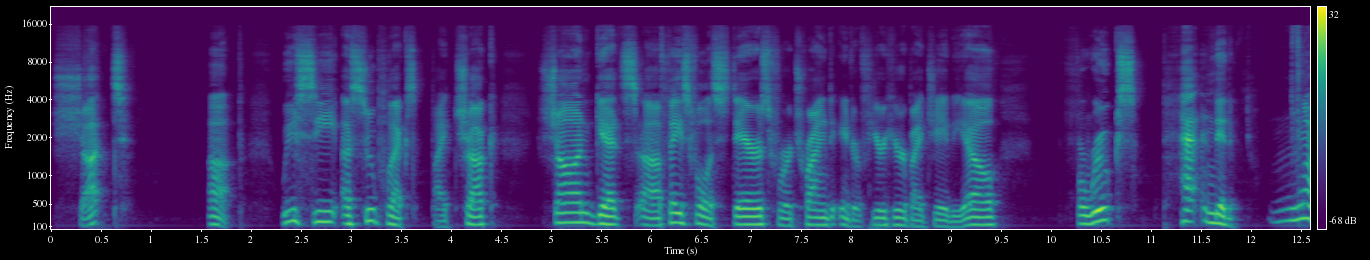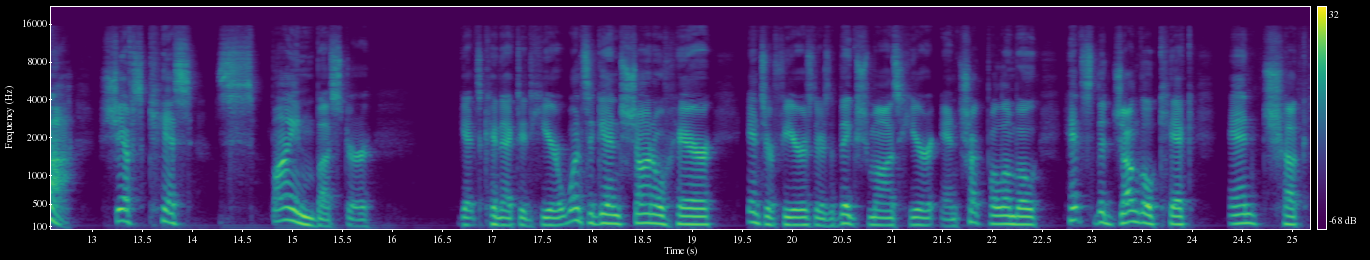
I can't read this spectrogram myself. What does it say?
shut up. We see a suplex by Chuck. Sean gets a face full of stairs for trying to interfere here by JBL. Farouk's patented mwah, chef's kiss spine buster gets connected here. Once again, Sean O'Haire interferes. There's a big schmoz here, and Chuck Palumbo hits the jungle kick, and Chuck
